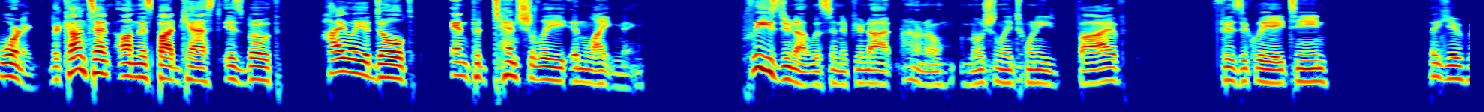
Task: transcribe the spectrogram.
Warning the content on this podcast is both highly adult and potentially enlightening. Please do not listen if you're not, I don't know, emotionally 25, physically 18. Thank you.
